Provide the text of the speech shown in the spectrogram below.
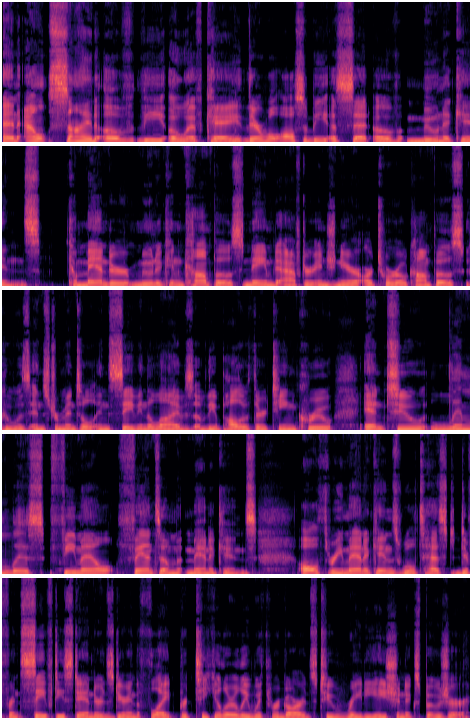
And outside of the OFK, there will also be a set of Moonikins. Commander Moonikin Campos, named after engineer Arturo Campos, who was instrumental in saving the lives of the Apollo 13 crew, and two limbless female phantom mannequins. All three mannequins will test different safety standards during the flight, particularly with regards to radiation exposure.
